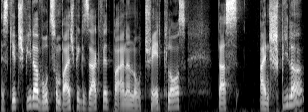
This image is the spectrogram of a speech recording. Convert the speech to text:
Es gibt Spieler, wo zum Beispiel gesagt wird bei einer No-Trade-Clause, dass ein Spieler,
